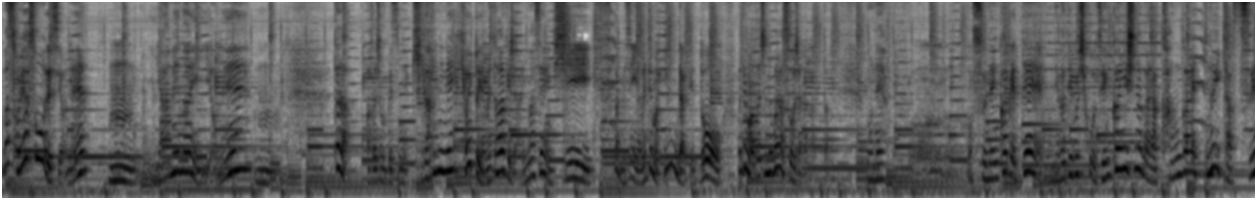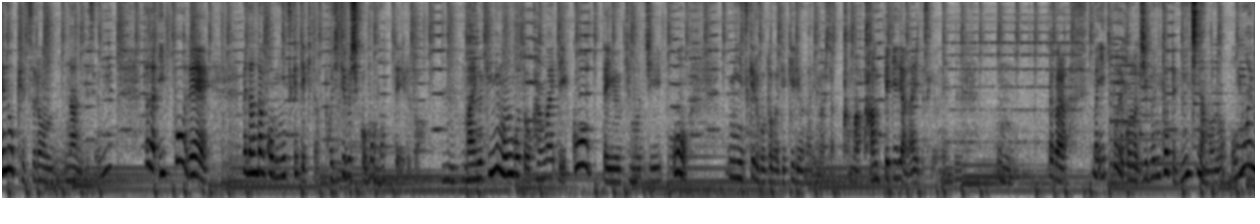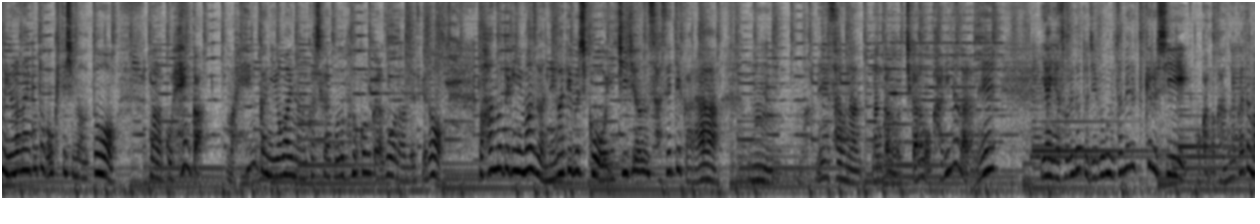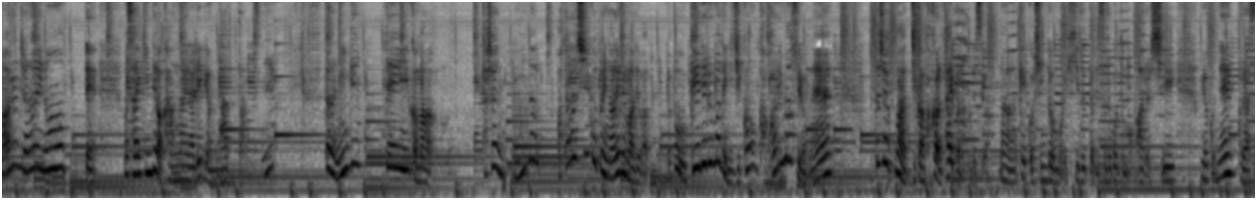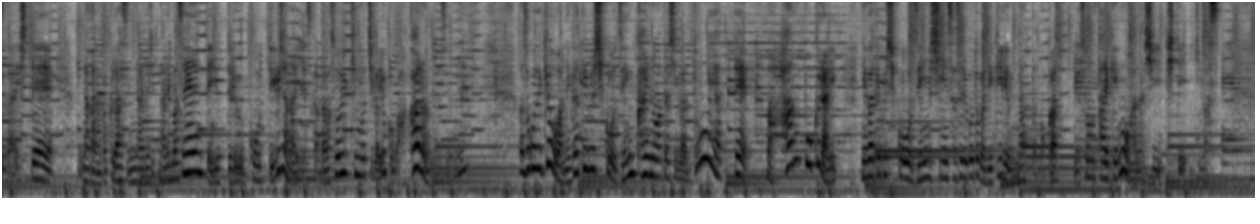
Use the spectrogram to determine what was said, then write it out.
まあそりゃそうですよね。うん、やめないよね、うん、ただ私も別に気軽にねひょいとやめたわけじゃありませんし、まあ、別にやめてもいいんだけど、まあ、でも私の場合はそうじゃなかった。もうねもう数年かけてネガティブ思考を全開にしながら考え抜いた末の結論なんですよね。ただ一方でだんだんこう身につけてきたポジティブ思考も持っていると、うん、前向きに物事を考えていこうっていう気持ちを身につけることができるようになりました。まあ完璧ではないですけどね、うん、だから、まあ、一方でこの自分にとって未知なもの思いもよらないことが起きてしまうと、まあ、こう変化、まあ、変化に弱いのは昔から子供の頃からそうなんですけど、まあ、反応的にまずはネガティブ思考を一巡させてから、うん。まあね、サウナなんかの力も借りながらねいやいやそれだと自分を痛めつけるし他の考え方もあるんじゃないのって、まあ、最近では考えられるようになったんですね。ただ人間っていうかまあ確かにみんな新しいことになれるまではやっぱ受け入れるまでに時間かかりますよね。私はまあ時間かかるタイプなんですよだから結構しんどい思い引きずったりすることもあるしよくねクラス替えしてなかなかクラスになれなれませんって言ってる子っているじゃないですかだからそういう気持ちがよくわかるんですよね。あそこで今日はネガティブ思考全開の私がどうやって、まあ、半歩くらいネガティブ思考を前進させることができるようになったのかっていうその体験をお話ししていきます。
